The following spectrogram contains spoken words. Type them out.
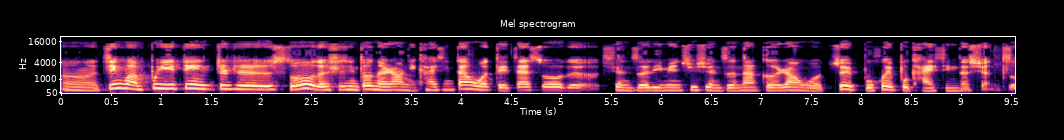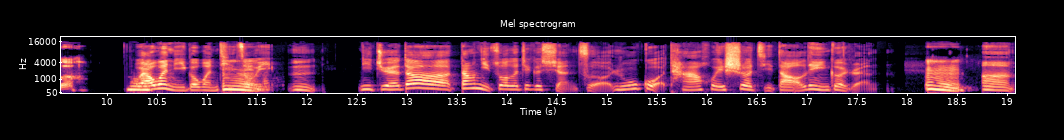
嗯，尽管不一定就是所有的事情都能让你开心，但我得在所有的选择里面去选择那个让我最不会不开心的选择。我要问你一个问题，嗯邹毅，嗯，你觉得当你做了这个选择，如果它会涉及到另一个人，嗯，嗯，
